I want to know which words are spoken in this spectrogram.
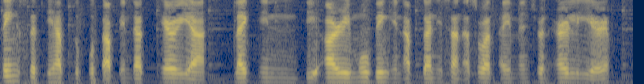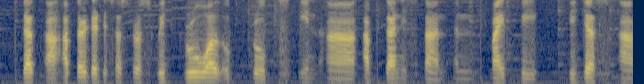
things that they have to put up in that area. Like in they are removing in Afghanistan as what I mentioned earlier that uh, after the disastrous withdrawal of troops in uh, Afghanistan and might be they just uh,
